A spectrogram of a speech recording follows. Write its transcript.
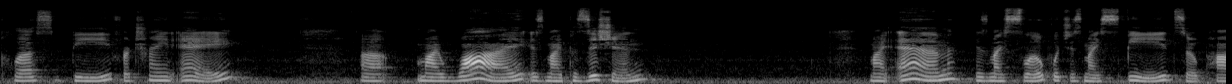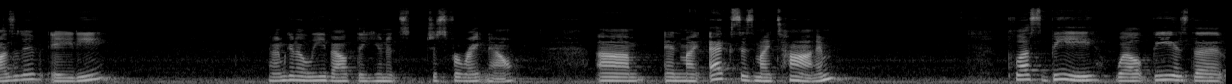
plus b for train A, uh, my y is my position. My m is my slope, which is my speed, so positive 80. And I'm gonna leave out the units just for right now. Um, and my x is my time. Plus b, well, b is the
